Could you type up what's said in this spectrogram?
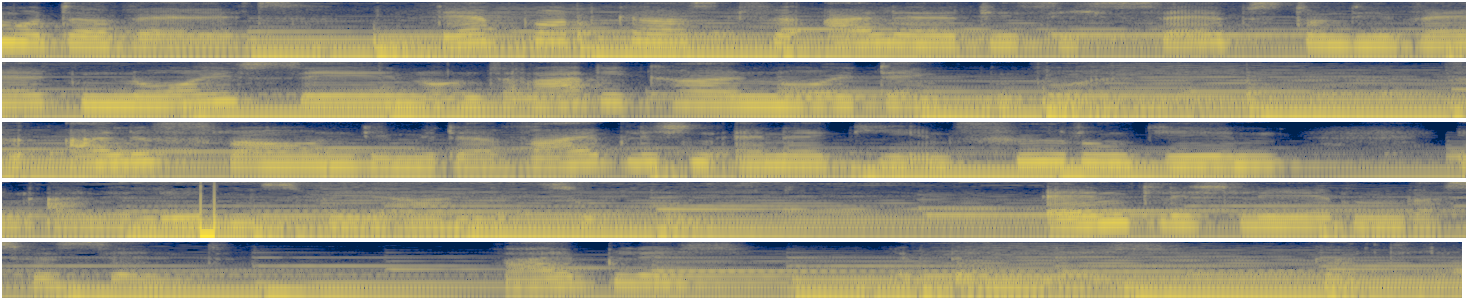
Allmutterwelt, der Podcast für alle, die sich selbst und die Welt neu sehen und radikal neu denken wollen. Für alle Frauen, die mit der weiblichen Energie in Führung gehen in eine lebensbejahende Zukunft. Endlich leben, was wir sind. Weiblich, lebendig, göttlich.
